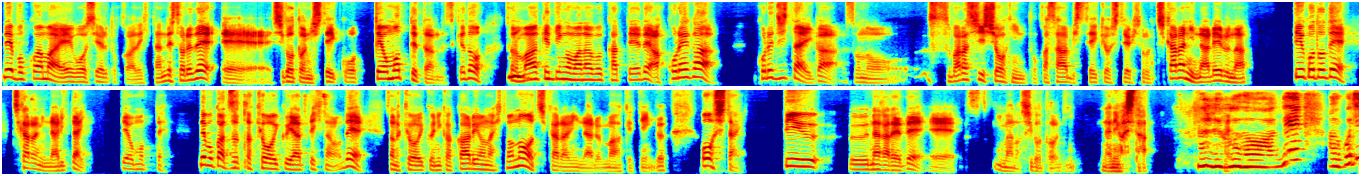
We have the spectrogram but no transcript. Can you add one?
で、僕はまあ英語を教えるとかができたんで、それで、えー仕事にしていこうって思ってたんですけど、そのマーケティングを学ぶ過程で、あ、これが、これ自体が、その素晴らしい商品とかサービス提供している人の力になれるなっていうことで、力になりたいって思って、で、僕はずっと教育やってきたので、その教育に関わるような人の力になるマーケティングをしたいっていう流れで、えー今の仕事になりました。なるほど。で、あのご自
